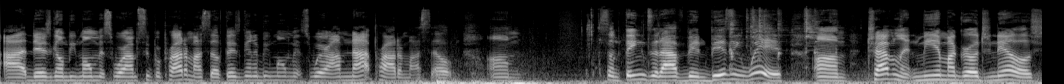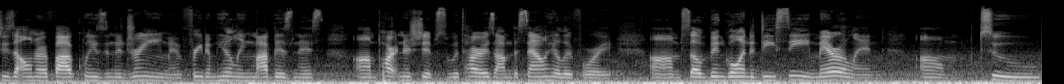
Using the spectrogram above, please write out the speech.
I, there's gonna be moments where i'm super proud of myself. There's gonna be moments where i'm not proud of myself. Um some things that I've been busy with. Um, traveling. Me and my girl Janelle, she's the owner of Five Queens in the Dream and Phreedom Healing, my business. Um, partnerships with hers. I'm the sound healer for it. Um, so I've been going to DC, Maryland, um, to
